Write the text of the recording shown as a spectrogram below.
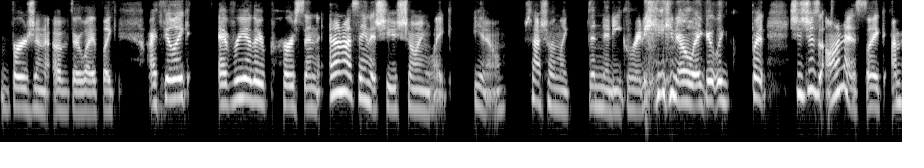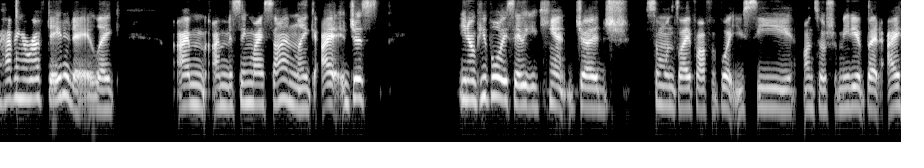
version of their life. Like I feel like every other person, and I'm not saying that she's showing like, you know, she's not showing like the nitty gritty, you know, like like, but she's just honest. Like I'm having a rough day today. Like I'm I'm missing my son. Like I just you know, people always say that you can't judge someone's life off of what you see on social media, but I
